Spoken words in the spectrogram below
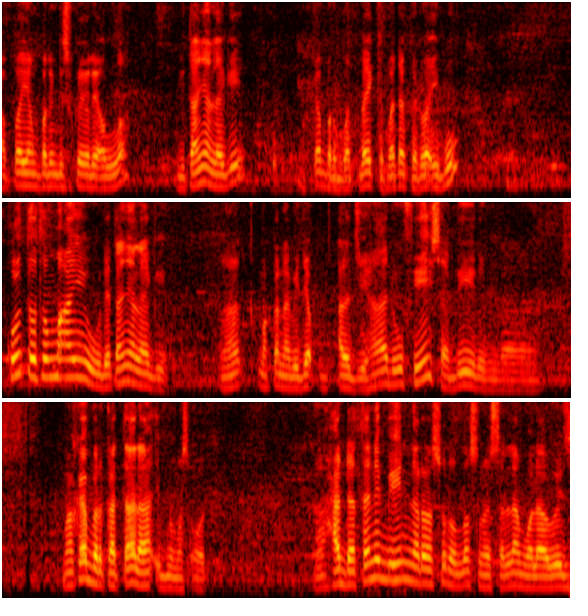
apa yang paling disukai oleh Allah? Ditanya lagi, maka berbuat baik kepada kedua ibu Qultu thumma ayu dia tanya lagi. Ha, maka Nabi jawab al jihadu fi sabilillah. Maka berkatalah Ibnu Mas'ud. Ha, hadatsani bihin Rasulullah sallallahu alaihi wasallam wala wiz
